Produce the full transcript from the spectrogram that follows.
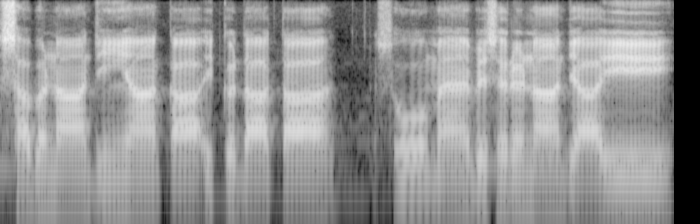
ਸਭਨਾ ਜੀਆਂ ਕਾ ਇੱਕ ਦਾਤਾ ਸੋ ਮੈਂ ਬਿਸਰ ਨਾ ਜਾਈ।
